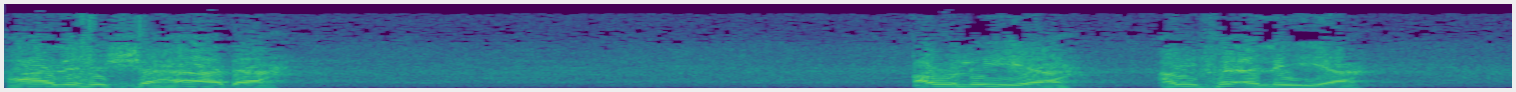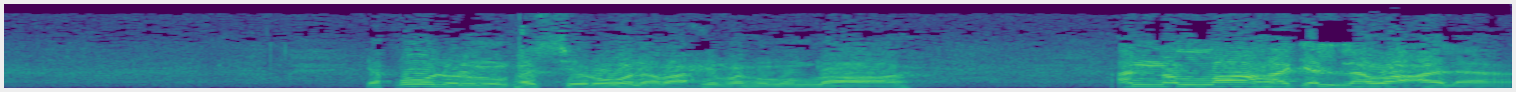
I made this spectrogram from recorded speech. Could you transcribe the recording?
هذه الشهادة قولية أم فعلية؟ يقول المفسرون رحمهم الله أن الله جل وعلا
